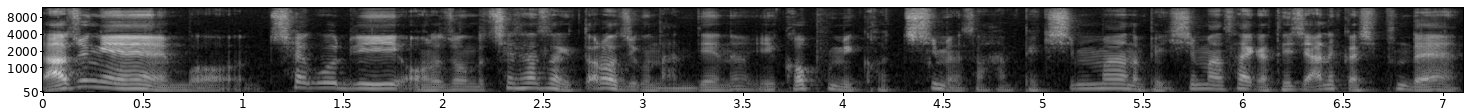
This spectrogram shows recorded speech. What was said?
나중에 뭐 채굴이 어느 정도 채산성이 떨어지고 난 뒤에는 이 거품이 거치면서 한 110만원 110만원 사이가 되지 않을까 싶은데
